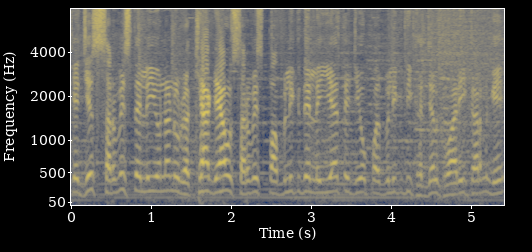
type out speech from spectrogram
ਕਿ ਜਿਸ ਸਰਵਿਸ ਦੇ ਲਈ ਉਹਨਾਂ ਨੂੰ ਰੱਖਿਆ ਗਿਆ, ਉਹ ਸਰਵਿਸ ਪਬਲਿਕ ਦੇ ਲਈ ਹੈ ਤੇ ਜੇ ਉਹ ਪਬਲਿਕ ਦੀ ਖੱਜਲ ਖੁਆਰੀ ਕਰਨਗੇ,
